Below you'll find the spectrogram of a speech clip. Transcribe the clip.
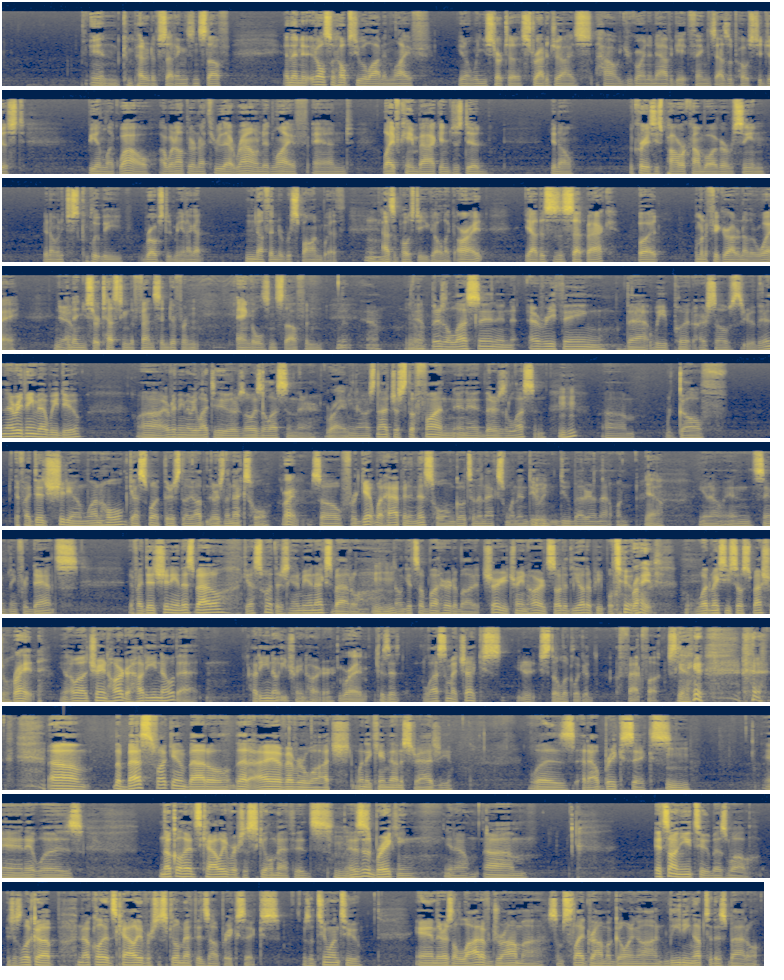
in competitive settings and stuff. And then it also helps you a lot in life you know when you start to strategize how you're going to navigate things as opposed to just being like wow i went out there and i threw that round in life and life came back and just did you know the craziest power combo i've ever seen you know and it just completely roasted me and i got nothing to respond with as opposed to you go like all right yeah this is a setback but i'm going to figure out another way Yeah. and then you start testing the fence in different angles and stuff and Yeah. You Yeah. There's a lesson in everything that we put ourselves through. In everything that we do, uh, everything that we like to do, there's always a lesson there. Right. You know, it's not just the fun in it. There's a lesson. Mhm. Um, golf, if I did shitty on one hole, guess what? There's the oth- there's the next hole. right So forget what happened in this hole and go to the next one and do Mhm. do better in that one. yeah You know, and same thing for dance. If I did shitty in this battle, guess what? There's going to be a next battle. Mhm. Don't get so butthurt about it. Sure, you trained hard. So did the other people too. right What makes you so special? right You know, well, I trained harder. How do you know that? How do you know you trained harder? right Because last time I checked, you still look like a, a fat fuck. Just Yeah. um, the best fucking battle that I have ever watched when it came down to strategy was at Outbreak 6 hmm and it was Knuckleheads Cali versus Skill Methods. Mhm. And this is breaking, you know. Um, it's on YouTube as well. Just look up Knuckleheads Cali versus Skill Methods Outbreak Six. There's a two on two, and there's a lot of drama, some slight drama going on leading up to this battle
